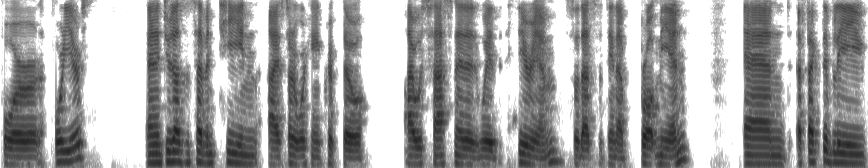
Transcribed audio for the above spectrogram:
for four years. And in 2017, I started working in crypto. I was fascinated with Ethereum, so that's the thing that brought me in. And effectively,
